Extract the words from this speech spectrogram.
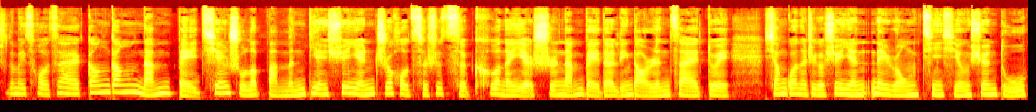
是的，没错，在刚刚南北签署了板门店宣言之后，此时此刻呢，也是南北的领导人在对相关的这个宣言内容进行宣读。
